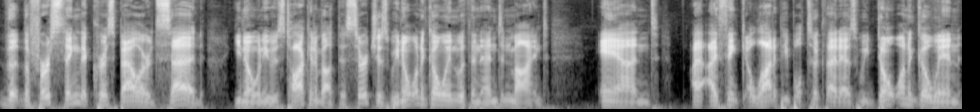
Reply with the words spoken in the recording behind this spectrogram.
the the first thing that Chris Ballard said, you know, when he was talking about this search is we don't want to go in with an end in mind. And I, I think a lot of people took that as we don't want to go in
